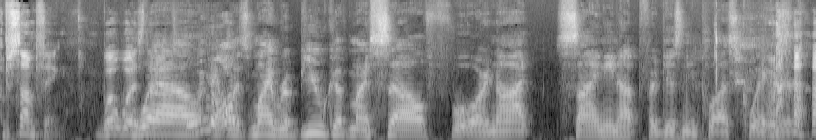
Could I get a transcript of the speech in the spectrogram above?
of something. What was Well, Well, we it all- was my rebuke of myself for not signing up for Disney Plus quicker.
